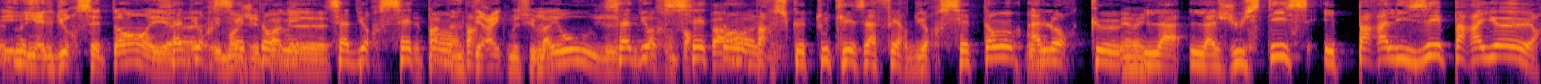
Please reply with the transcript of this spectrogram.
et, elle dure 7 ans et, ça dure euh, moi j'ai pas de ça dure 7 pas d'intérêt avec M. Bayrou. ça dure 7 ans parce que toutes les affaires durent 7 ans alors que la, la justice est paralysée par ailleurs.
